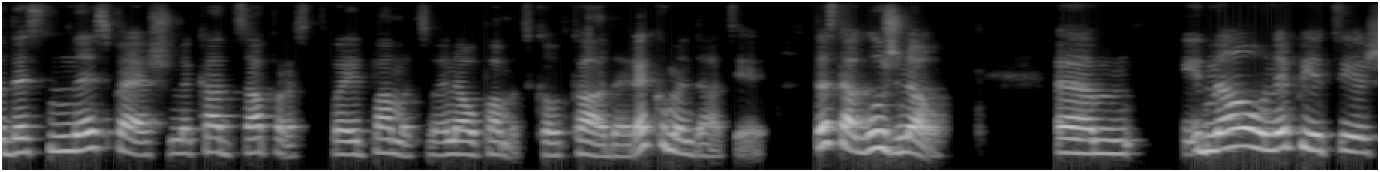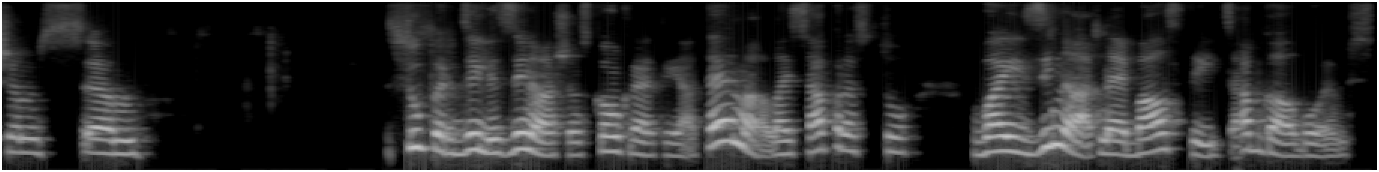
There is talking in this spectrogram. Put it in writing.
tad es nespēšu nekad saprast, vai ir pamats vai nav pamats kaut kādai rekomendācijai. Tas tā gluži nav. Um, nav nepieciešams um, superdziļas zināšanas konkrētajā tēmā, lai saprastu, vai zinātnē balstīts apgalvojums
